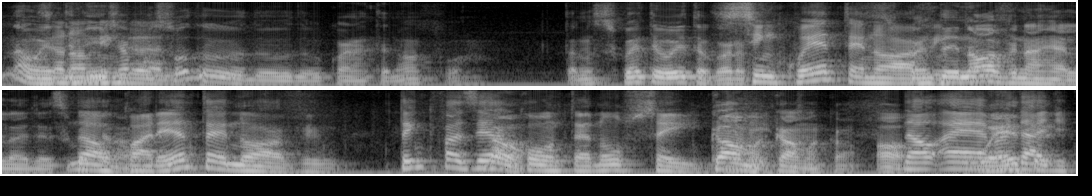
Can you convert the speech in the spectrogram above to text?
Não, entre não me linhas já passou do, do, do 49, pô. Tá no 58 agora. 59. 59 na realidade, é então. 59. Não, 49. Tem que fazer a Não. conta, eu não sei. Calma, direito. calma, calma. Ó, Não, é o verdade.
